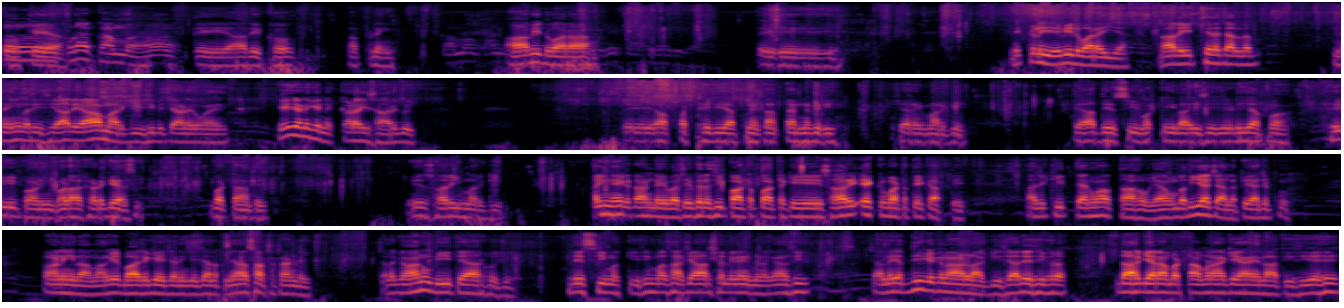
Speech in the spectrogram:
ਓਕੇ ਆ। ਥੋੜਾ ਕੰਮ ਆ। ਤੇ ਆ ਦੇਖੋ ਆਪਣੀ। ਆ ਵੀ ਦੁਬਾਰਾ। ਤੇ ਨਿਕਲੀ ਇਹ ਵੀ ਦੁਬਾਰਾ ਹੀ ਆ। ਆ ਦੇ ਇੱਥੇ ਤਾਂ ਚੱਲ ਨਹੀਂ ਮਰੀ ਸੀ। ਆ ਦੇ ਆ ਮਰ ਗਈ ਸੀ ਵਿਚਾਲੇ ਐ। ਇਹ ਜਾਣੀ ਕਿ ਨਿਕਲ ਆਈ ਸਾਰ ਗਈ ਤੇ ਆ ਪੱਠੇ ਵੀ ਆਪਣੇ ਤਾਂ ਤਿੰਨ ਵਾਰੀ ਚਾਰੇ ਮਰ ਗਏ। ਤੇ ਆ ਦੇਸੀ ਮੱਕੀ ਲਾਈ ਸੀ ਜਿਹੜੀ ਆਪਾਂ, ਇਹ ਵੀ ਪਾਣੀ ਬੜਾ ਖੜ ਗਿਆ ਸੀ ਵੱਟਾਂ ਤੇ। ਇਹ ਸਾਰੀ ਮਰ ਗਈ। ਇੰਨੇ ਕੁ ਟਾਂਡੇ ਬਚੇ, ਫਿਰ ਅਸੀਂ ਪੱਟ ਪੱਟ ਕੇ ਸਾਰੇ ਇੱਕ ਵੱਟ ਤੇ ਕਰਤੇ। ਅੱਜ ਕੀਤਿਆਂ ਨੂੰ ਹਫਤਾ ਹੋ ਗਿਆ, ਹੁਣ ਵਧੀਆ ਚੱਲ ਪਿਆ। ਅੱਜ ਪਾਣੀ ਲਾਵਾਂਗੇ, ਬਚ ਗਏ ਜਾਣੀਗੇ ਚੱਲ 50 60 ਟਾਂਡੇ ਚੱਲ ਗਾਂ ਨੂੰ ਵੀ ਤਿਆਰ ਹੋ ਜੂ। ਦੇਸੀ ਮੱਕੀ ਸੀ, ਮਸਾਂ ਚਾਰ ਛੱਲੀਆਂ ਹੀ ਮਿਲ ਗਈਆਂ ਸੀ। ਚੱਲ ਅੱਧੀ ਕੁ ਕਨਾਲ ਲੱਗ ਗਈ ਸੀ ਆਦੇ ਸੀ ਫਿਰ 10 11 ਵੱਟਾਂ ਬਣਾ ਕੇ ਐਂ ਲਾਤੀ ਸੀ ਇਹ।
